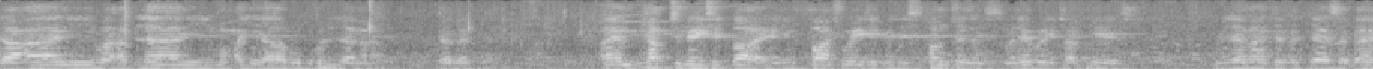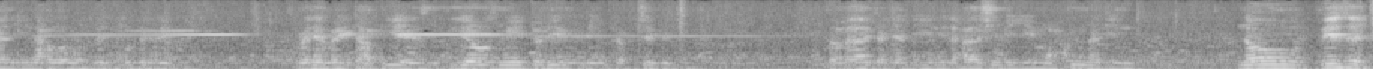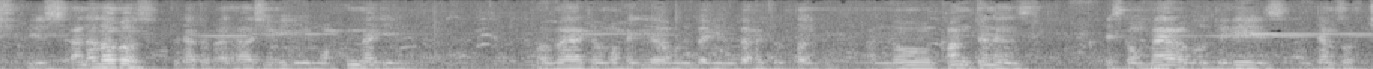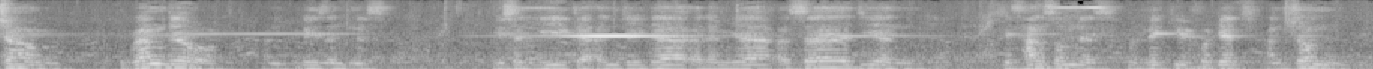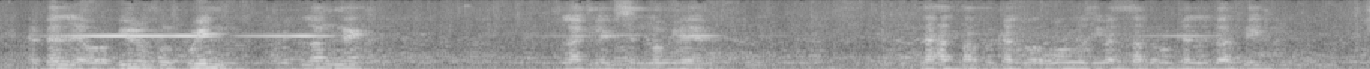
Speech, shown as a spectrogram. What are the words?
دعاني وأبلاني محياه كلما تبدل I am captivated by and infatuated with his countenance whenever it appears. كلما تبدى سباني نحو مبرر Whenever it appears, it lures me to him in captivity. فما كجبين الحاشمي محمد No visage is analogous to that of Al-Hashimi Muhammadin وما كمحياه البهي البهج الطلق and no countenance is comparable to his in terms of charm, grandeur, and pleasantness. يسليك أن جيداء لم ياء ساجيا His handsomeness will make you forget and shun a belly or a beautiful queen with long neck, black lips and long hair. لها الطرف كالبرغوث والثغر كالبرق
